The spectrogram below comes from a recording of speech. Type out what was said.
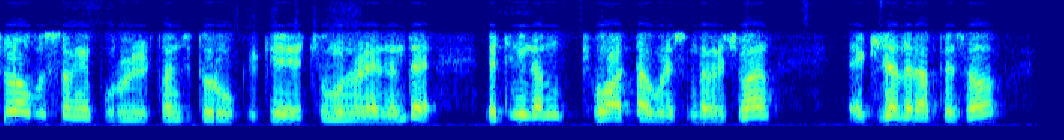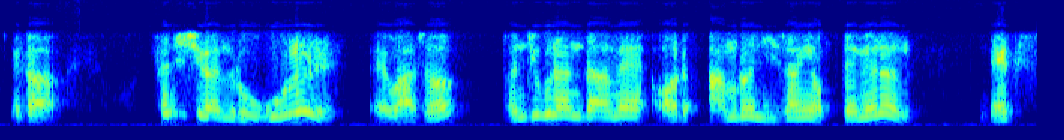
슬러브성의 볼을 던지도록 이렇게 주문을 했는데 매팅리 감독 좋았다고 그랬습니다. 그렇지만 에, 기자들 앞에서 그러니까 현지 시간으로 오늘 와서 던지고 난 다음에 아무런 이상이 없다면은 next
